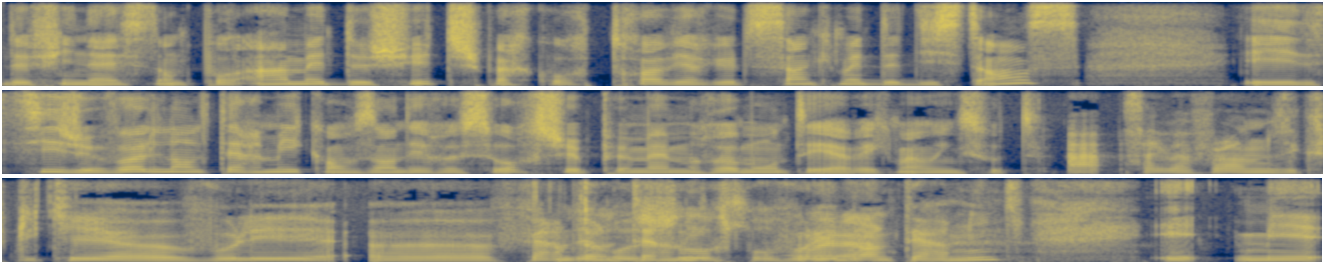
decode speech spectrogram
de finesse. Donc, pour 1 mètre de chute, je parcours 3,5 mètres de distance. Et si je vole dans le thermique en faisant des ressources, je peux même remonter avec ma wingsuit. Ah, ça, il va falloir nous expliquer euh, voler, euh, faire des ressources pour voler dans le thermique. Et, mais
